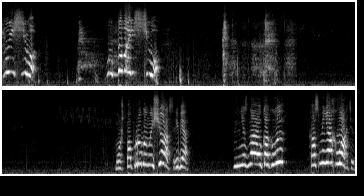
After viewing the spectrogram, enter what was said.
Ну еще! Ну давай еще! Может, попробуем еще раз, ребят? Не знаю, как вы, а с меня хватит.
